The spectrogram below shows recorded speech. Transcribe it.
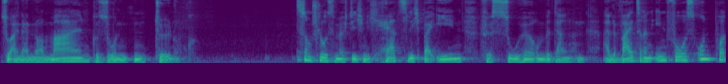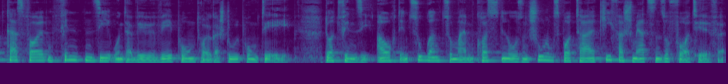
zu einer normalen, gesunden Tönung. Zum Schluss möchte ich mich herzlich bei Ihnen fürs Zuhören bedanken. Alle weiteren Infos und Podcast-Folgen finden Sie unter www.holgerstuhl.de. Dort finden Sie auch den Zugang zu meinem kostenlosen Schulungsportal Kieferschmerzen Soforthilfe.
